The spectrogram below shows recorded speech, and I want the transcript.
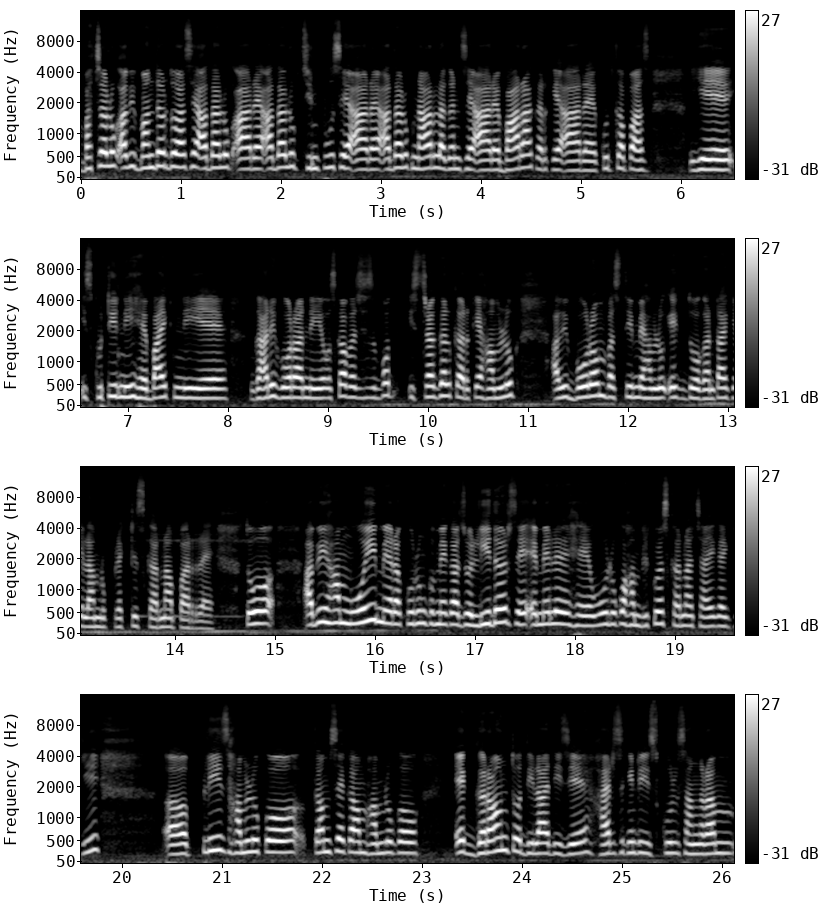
बच्चा लोग अभी बंदरदुआ से आधा लोग आ रहे हैं, आधा लोग चिंपू से आ रहा है, आधा लोग नार लगन से आ रहे हैं, बारह करके आ रहे हैं। खुद का पास ये स्कूटी नहीं है बाइक नहीं है, गाड़ी घोड़ा नहीं है, उसका वजह से बहुत स्ट्रगल करके हम लोग अभी बोरम बस्ती में हम लोग एक दो घंटा के लिए हम लोग प्रैक्टिस करना पड़ रहा है। तो अभी हम वही मेरा कुरुंग का जो लीडर्स है एमएलए है, वो लोग को हम रिक्वेस्ट करना चाहेगा कि प्लीज़ हम लोग को कम से कम हम लोग को एक ग्राउंड तो दिला दीजिए। हायर सेकेंडरी स्कूल संग्राम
